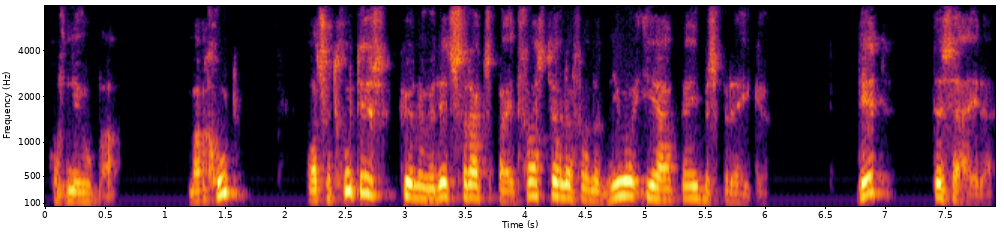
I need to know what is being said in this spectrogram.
of nieuwbouw. Maar goed, als het goed is, kunnen we dit straks bij het vaststellen van het nieuwe IHP bespreken. Dit tezijde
